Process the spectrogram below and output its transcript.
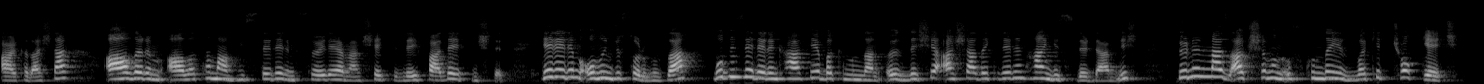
arkadaşlar ağlarım, ağlatamam, hissederim, söyleyemem şeklinde ifade etmiştir. Gelelim 10. sorumuza. Bu dizelerin kafiye bakımından özdeşi aşağıdakilerin hangisidir denmiş. Dönülmez akşamın ufkundayız vakit çok geç.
